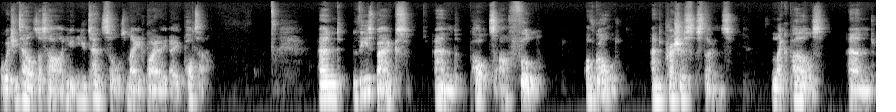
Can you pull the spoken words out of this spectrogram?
which he tells us are utensils made by a, a potter. And these bags and pots are full of gold and precious stones, like pearls and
